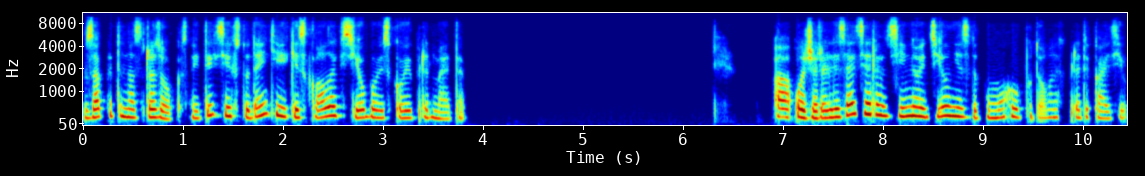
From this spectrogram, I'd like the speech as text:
запити на зразок, знайти всіх студентів, які склали всі обов'язкові предмети. А отже, реалізація реляційного ділення за допомогою вбудованих предикатів.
